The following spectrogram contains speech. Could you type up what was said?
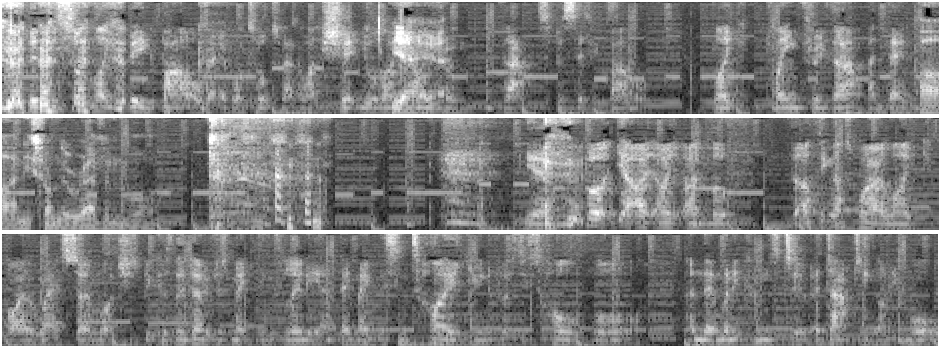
there- there's some like big battle that everyone talks about. They're like, shit, you're like Yeah, yeah. from that specific battle. Like playing through that and then oh, and he's from the Revan War. yeah. But yeah, I, I, I love. I think that's why I like Bioware so much is because they don't just make things linear. They make this entire universe, this whole lore, and then when it comes to adapting on it more,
